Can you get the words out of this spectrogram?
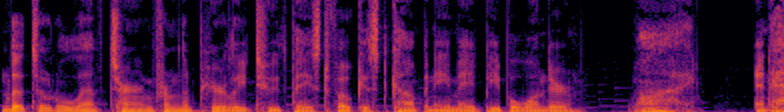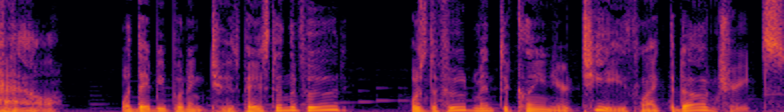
The total left turn from the purely toothpaste focused company made people wonder why and how? Would they be putting toothpaste in the food? Was the food meant to clean your teeth like the dog treats?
